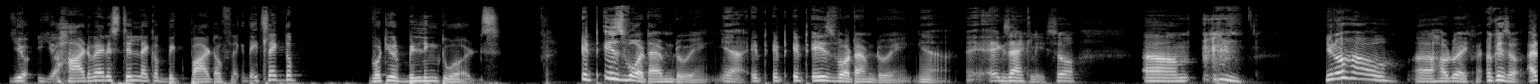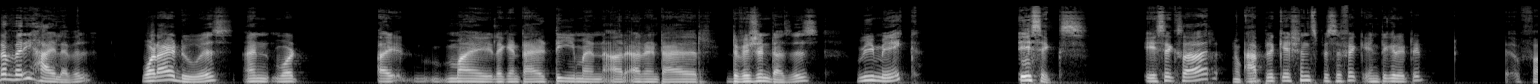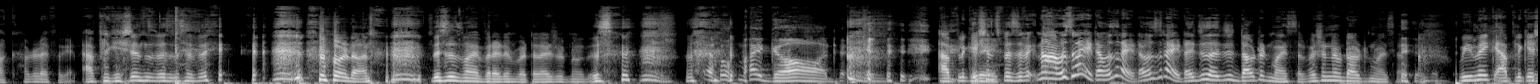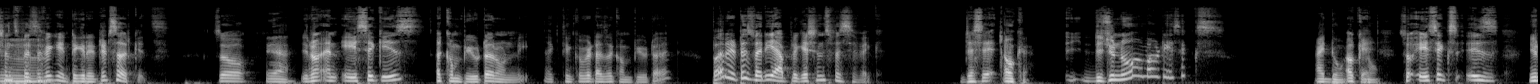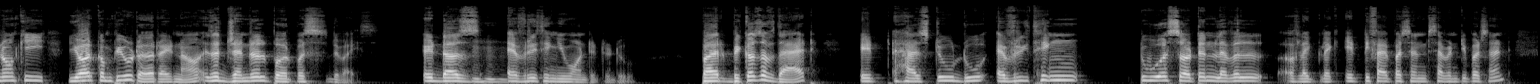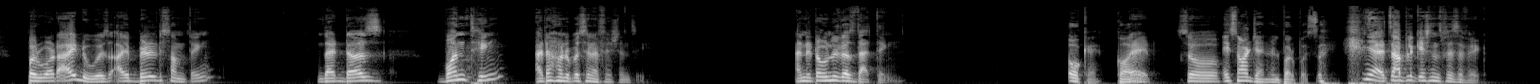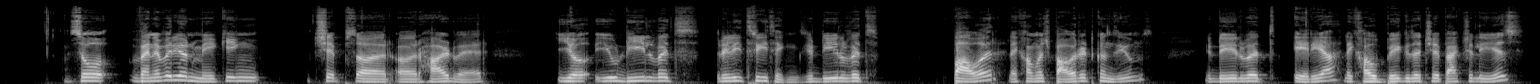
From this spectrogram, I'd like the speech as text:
your, your hardware is still like a big part of like it's like the what you're building towards. it is what I'm doing. Yeah, it, it, it is what I'm doing. Yeah, exactly. So, um, you know how, uh, how do I explain? Okay, so at a very high level, what I do is, and what I, my like entire team and our, our entire division does is, we make ASICs. ASICs are Okay. application specific integrated. Fuck, how did I forget? Application specific. Hold on. This is my bread and butter. I should know this. oh my god. application Great. specific. No, I was right. I was right. I was right. I just I just doubted myself. I shouldn't have doubted myself. we make application mm. specific integrated circuits. So yeah. you know, an ASIC is a computer only. Like think of it as a computer, but it is very application specific. Jesse, Okay. did you know about ASICs? I don't. Okay. know. So ASICs is, you know, ki your computer right now is a general purpose device. It does mm-hmm, mm-hmm. everything you want it to do. But because of that, it has to do everything to a certain level of like like 85%, 70%. But what I do is I build something that does one thing at 100% efficiency. And it only does that thing. Okay. Got right? it. So It's not general purpose. yeah, it's application specific. So whenever you're making chips or, or hardware, you you deal with really three things. You deal with power, like how much power it consumes. You deal with area, like how big the chip actually is.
